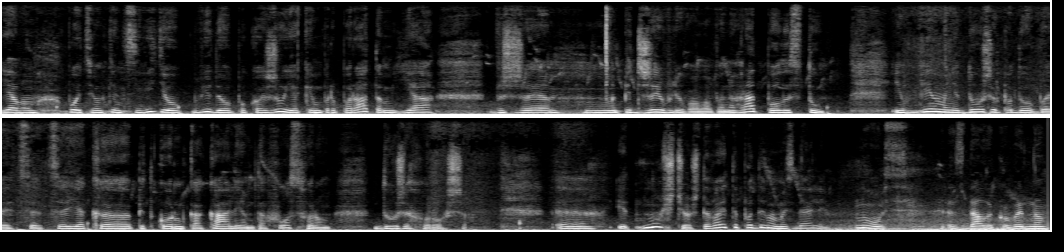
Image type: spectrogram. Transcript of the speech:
Я вам потім в кінці відео, відео покажу, яким препаратом я вже підживлювала виноград по листу. І він мені дуже подобається. Це як е, підкормка калієм та фосфором, дуже хороша. Е, ну що ж, давайте подивимось далі. Ну ось здалеку видно,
